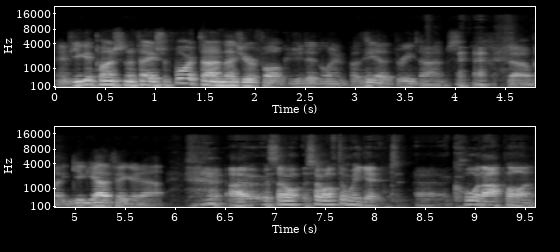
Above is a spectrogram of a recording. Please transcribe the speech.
And if you get punched in the face the fourth time, that's your fault because you didn't learn. But he had it three times. so, but you got to figure it out. Uh, so, so often we get uh, caught up on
